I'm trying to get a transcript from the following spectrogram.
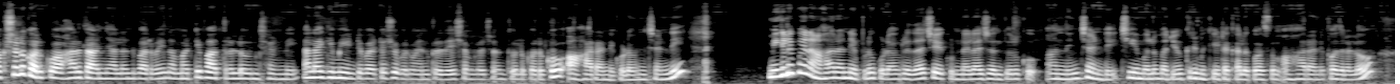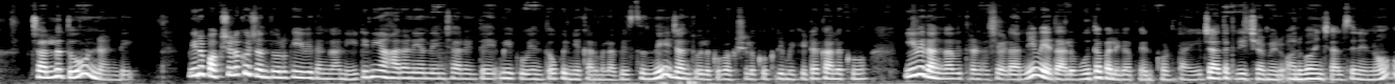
పక్షుల కొరకు ఆహార ధాన్యాలను బరువైన మట్టి పాత్రలో ఉంచండి. అలాగే మీ ఇంటి బయట శుభ్రమైన ప్రదేశంలో జంతువుల కొరకు ఆహారాన్ని కూడా ఉంచండి. మిగిలిపోయిన ఆహారాన్ని ఎప్పుడూ కూడా వృధా చేయకుండా ఇలా జంతువులకు అందించండి. చీమలు మరియు క్రిమికీటకాల కోసం ఆహారాన్ని పొదలలో చల్లుతూ ఉండండి. మీరు పక్షులకు జంతువులకు ఈ విధంగా నీటిని ఆహారాన్ని అందించారంటే మీకు ఎంతో పుణ్యకర్మ లభిస్తుంది. జంతువులకు పక్షులకు క్రిమికీటకాలకు ఈ విధంగా వితరణ చేయడాన్ని వేదాలు భూతబలిగా పేర్కొంటాయి. జాతకరీత్యా మీరు అనుభవించాల్సిన ఎన్నో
